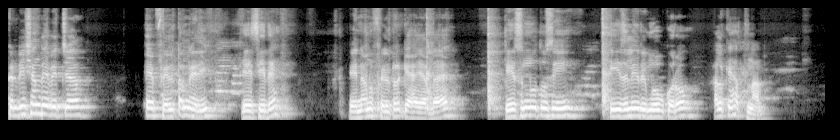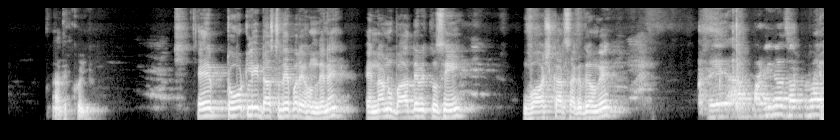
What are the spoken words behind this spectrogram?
ਕੰਡੀਸ਼ਨ ਦੇ ਵਿੱਚ ਇਹ ਫਿਲਟਰ ਨੇ ਜੀ ਏਸੀ ਦੇ। ਇਹਨਾਂ ਨੂੰ ਫਿਲਟਰ ਕਿਹਾ ਜਾਂਦਾ ਹੈ। ਇਸ ਨੂੰ ਤੁਸੀਂ ਈਜ਼ੀਲੀ ਰਿਮੂਵ ਕਰੋ, ਹਲਕੇ ਹੱਥ ਨਾਲ। ਆ ਦੇਖੋ ਜੀ। ਇਹ ਟੋਟਲੀ ਡਸਟ ਦੇ ਭਰੇ ਹੁੰਦੇ ਨੇ। ਇਹਨਾਂ ਨੂੰ ਬਾਅਦ ਦੇ ਵਿੱਚ ਤੁਸੀਂ ਵਾਸ਼ ਕਰ ਸਕਦੇ ਹੋਗੇ। ਤੇ ਆ ਪਾਣੀ ਨਾਲ ਨਾਲ?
